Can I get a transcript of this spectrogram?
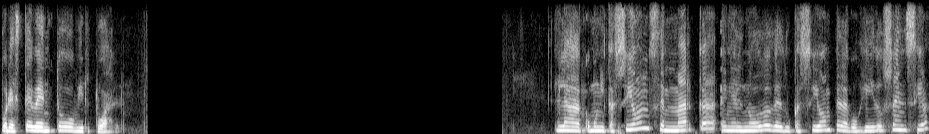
por este evento virtual. La comunicación se enmarca en el nodo de educación, pedagogía y docencia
